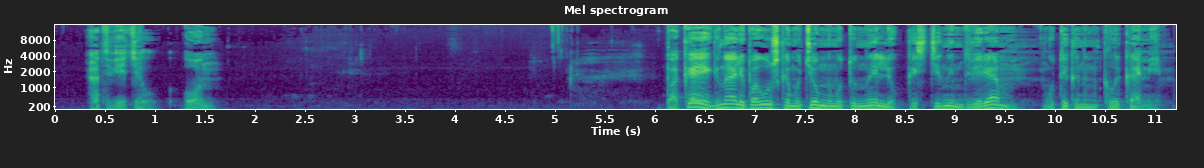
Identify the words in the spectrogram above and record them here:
— ответил он. Пока их гнали по узкому темному туннелю к костяным дверям, утыканным клыками, —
